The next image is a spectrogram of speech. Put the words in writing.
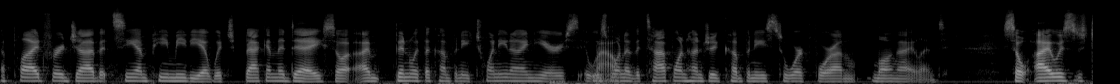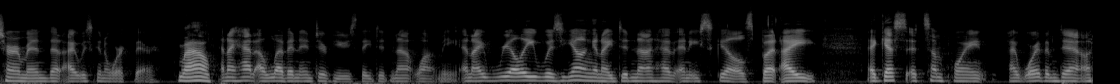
applied for a job at CMP Media, which back in the day, so I've been with the company 29 years. It was one of the top 100 companies to work for on Long Island. So I was determined that I was going to work there. wow And I had 11 interviews. They did not want me. And I really was young and I did not have any skills, but I I guess at some point I wore them down.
